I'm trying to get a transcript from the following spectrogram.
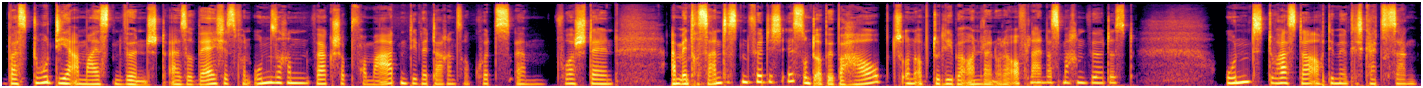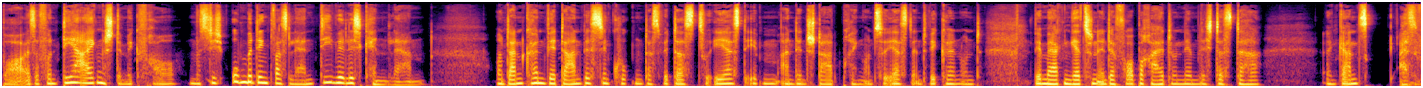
was du dir am meisten wünscht. Also welches von unseren Workshop-Formaten, die wir darin so kurz ähm, vorstellen, am interessantesten für dich ist und ob überhaupt und ob du lieber online oder offline das machen würdest. Und du hast da auch die Möglichkeit zu sagen, boah, also von der eigenstimmig Frau muss ich unbedingt was lernen, die will ich kennenlernen. Und dann können wir da ein bisschen gucken, dass wir das zuerst eben an den Start bringen und zuerst entwickeln. Und wir merken jetzt schon in der Vorbereitung nämlich, dass da ganz, also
